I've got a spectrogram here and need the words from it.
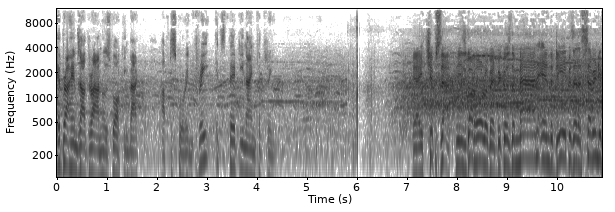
Ibrahim Zadran, who's walking back after scoring three. It's 39 for three. Yeah, he chips that. He's got hold of it because the man in the deep is at a 75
